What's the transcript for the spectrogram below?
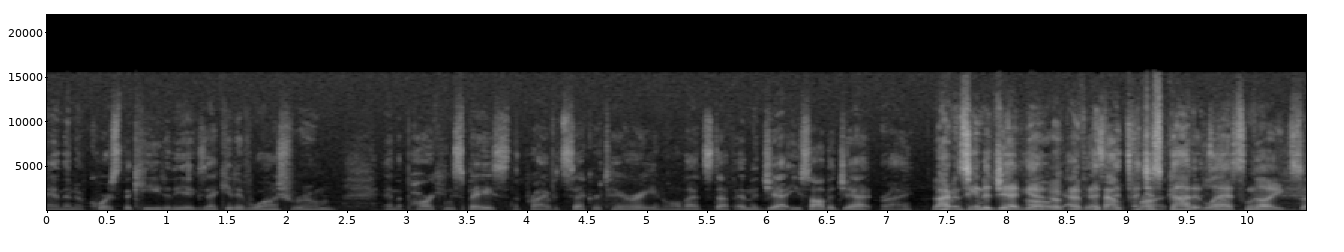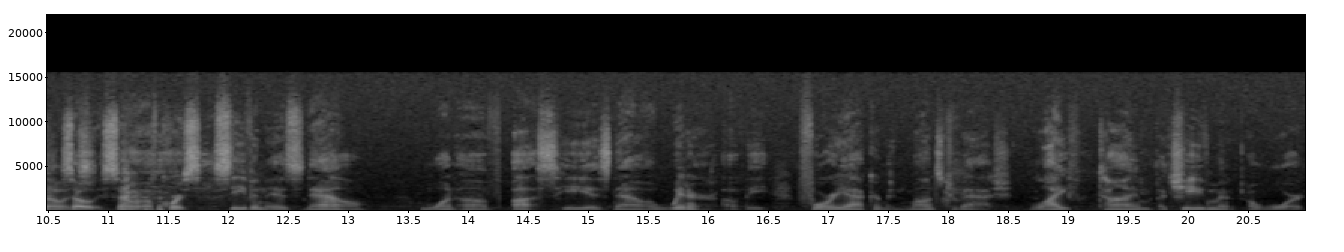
and then of course the key to the executive washroom, and the parking space, the private secretary, and all that stuff, and the jet. You saw the jet, right? I haven't seen the jet yet. Oh, okay. I, I- just got it It's last night, so it's, So, so of course, Stephen is now one of us. He is now a winner of the Forry Ackerman Monster Bash Lifetime Achievement Award.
